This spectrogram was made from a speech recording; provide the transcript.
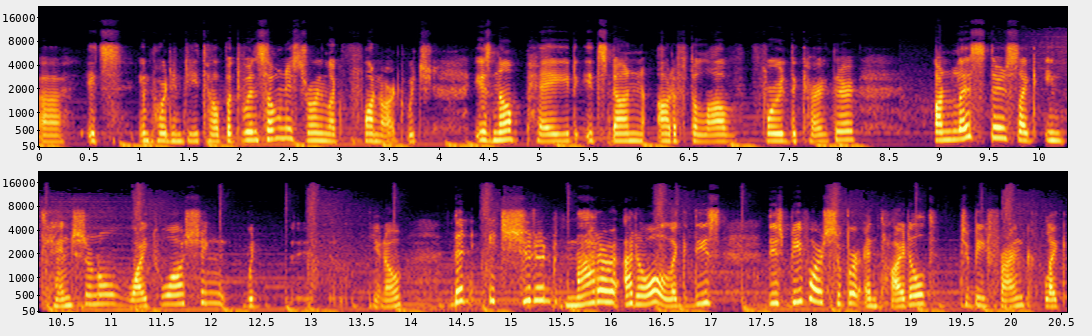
Uh, it's important detail. But when someone is drawing like fun art, which is not paid, it's done out of the love for the character, unless there's like intentional whitewashing with you know then it shouldn't matter at all like these these people are super entitled to be frank, like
